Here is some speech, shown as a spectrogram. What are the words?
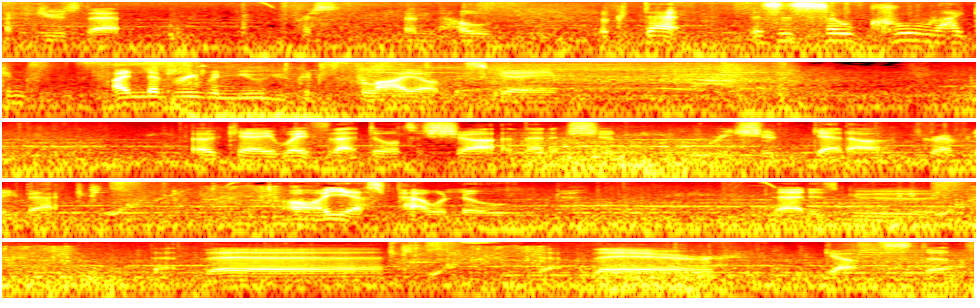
I could use that. Press and hold. Look at that. This is so cool. I can... I never even knew you could fly on this game. Okay, wait for that door to shut, and then it should... We should get our gravity back. Oh yes, power node. That is good. That there. That there. Got stuff.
